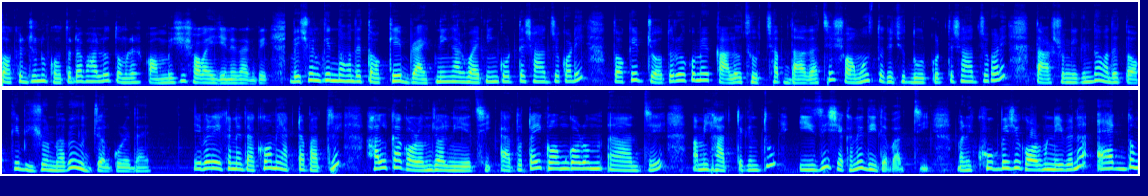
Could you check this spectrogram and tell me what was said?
ত্বকের জন্য কতটা ভালো, তোমরা কম বেশি সবাই জেনে থাকবে। বেসন কিন্তু আমাদের ত্বকে ব্রাইটনিং আর হোয়াইটনিং করতে সাহায্য করে। ত্বকের যত রকমের কালো ছুপছাপ দাগ আছে, সমস্ত কিছু দূর করতে সাহায্য করে। তার সঙ্গে কিন্তু আমাদের ত্বককে ভীষণভাবে উজ্জ্বল করে দেয়। এবার এখানে দেখো আমি একটা পাত্রে হালকা গরম জল নিয়েছি। এতটাই কম গরম যে আমি হাতটা কিন্তু ইজি সেখানে দিতে পারছি। মানে খুব বেশি গরম নেবে না, একদম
